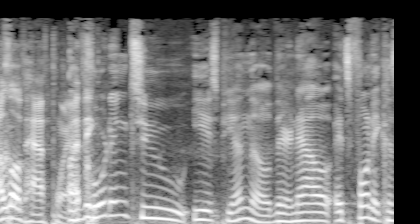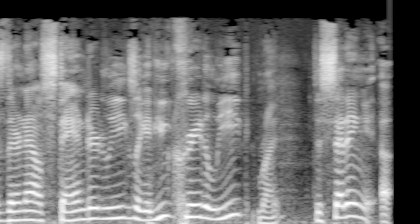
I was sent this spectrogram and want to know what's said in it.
I love half point. I think According to ESPN, though, they're now. It's funny because they're now standard leagues. Like if you create a league, Right. the setting, uh,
